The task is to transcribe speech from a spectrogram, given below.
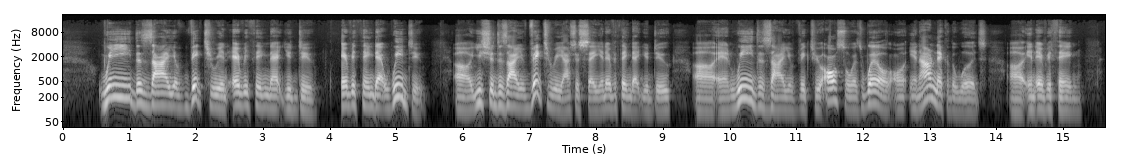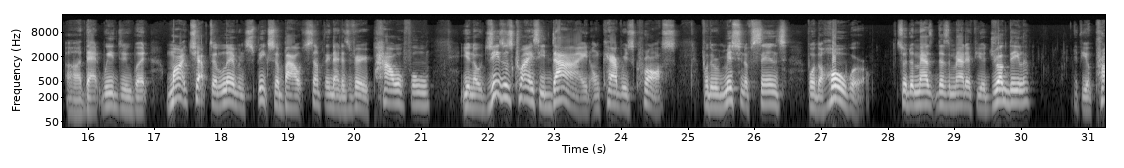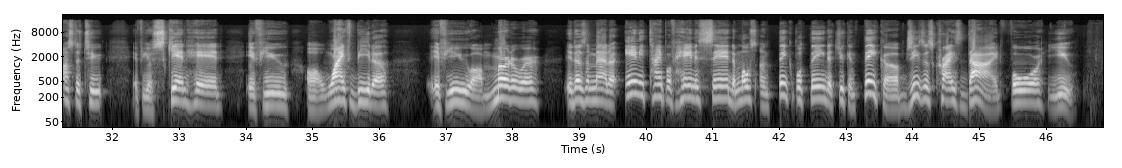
we desire victory in everything that you do, everything that we do. Uh, you should desire victory, I should say, in everything that you do. Uh, and we desire victory also as well in our neck of the woods uh, in everything uh, that we do. But Mark chapter 11 speaks about something that is very powerful. You know, Jesus Christ, he died on Calvary's cross for the remission of sins for the whole world. So it doesn't matter if you're a drug dealer, if you're a prostitute, if you're a skinhead, if you are a wife beater, if you are a murderer, it doesn't matter any type of heinous sin, the most unthinkable thing that you can think of, Jesus Christ died for you.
